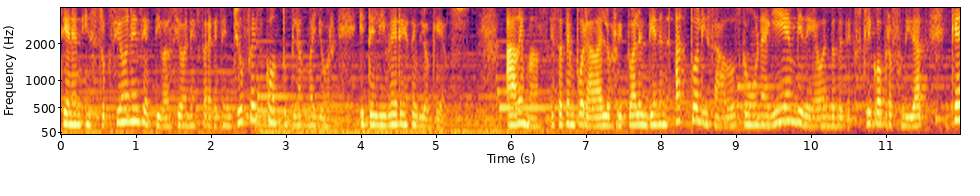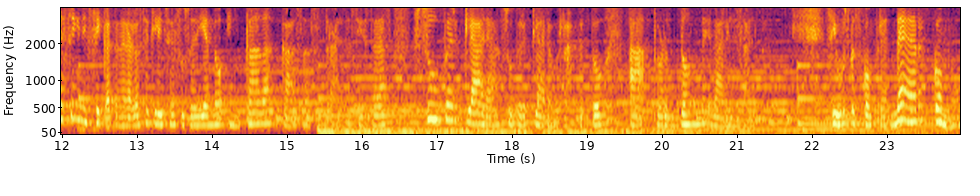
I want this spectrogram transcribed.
Tienen instrucciones y activaciones para que te enchufes con tu plan mayor y te liberes de bloqueos. Además, esta temporada los rituales vienen actualizados con una guía en video en donde te explico a profundidad qué significa tener a los eclipses sucediendo en cada casa astral. Así estarás súper clara, súper claro respecto a por dónde dar el salto. Si buscas comprender cómo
